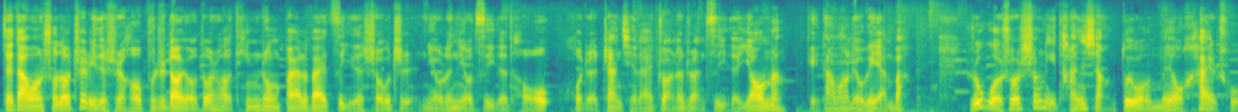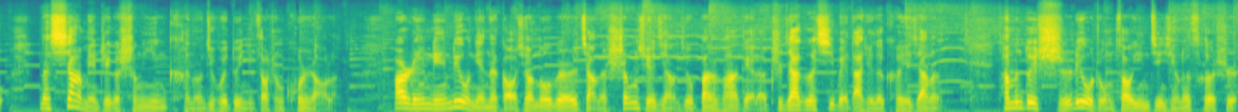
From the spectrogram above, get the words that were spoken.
在大王说到这里的时候，不知道有多少听众掰了掰自己的手指，扭了扭自己的头，或者站起来转了转自己的腰呢？给大王留个言吧。如果说生理弹响对我们没有害处，那下面这个声音可能就会对你造成困扰了。二零零六年的搞笑诺贝尔奖的声学奖就颁发给了芝加哥西北大学的科学家们，他们对十六种噪音进行了测试。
